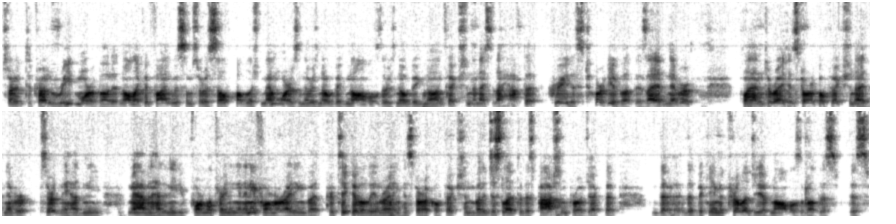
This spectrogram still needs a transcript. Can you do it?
started to try to read more about it, and all I could find was some sort of self-published memoirs, and there was no big novels, there was no big nonfiction. And I said, I have to create a story about this. I had never planned to write historical fiction. I'd never certainly had any, I haven't had any formal training in any form of writing, but particularly in writing historical fiction. But it just led to this passion project that that, that became a trilogy of novels about this this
